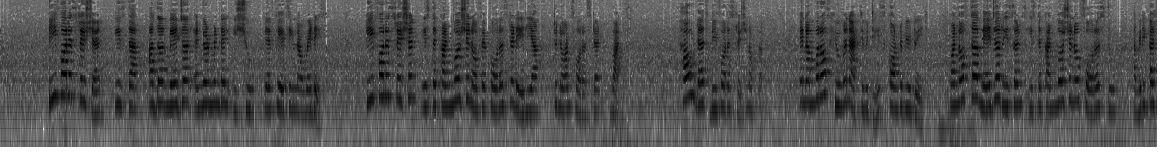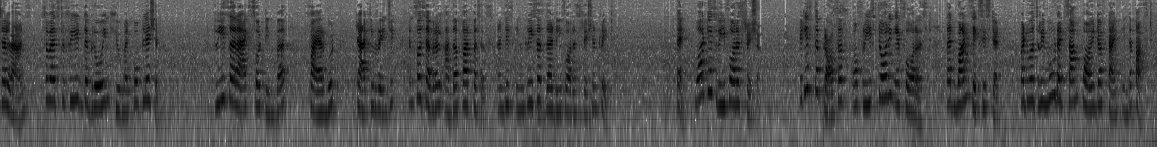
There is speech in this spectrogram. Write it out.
Deforestation is the other major environmental issue we are facing nowadays. Deforestation is the conversion of a forested area to non-forested ones. How does deforestation occur? A number of human activities contribute to it. One of the major reasons is the conversion of forests to agricultural lands so as to feed the growing human population. Trees are axed for timber, firewood, cattle ranging and for several other purposes and this increases the deforestation rate. Then, what is reforestation? It is the process of restoring a forest that once existed but was removed at some point of time in the past.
